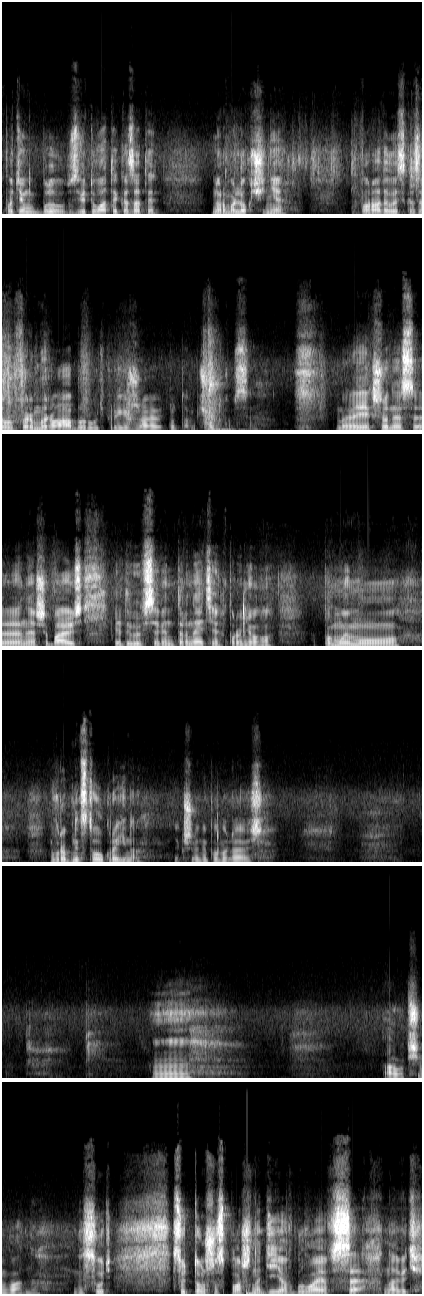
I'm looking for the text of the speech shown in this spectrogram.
потім буду звітувати, казати, нормальок чи ні. Порадили, сказали, фермера беруть, приїжджають, ну там чітко все. Е, Якщо не, е, не ошибаюсь, я дивився в інтернеті про нього. По-моєму, виробництво Україна, якщо я не помиляюсь. Е, Та, в общем, ладно. Не суть. Суть в тому, що сплошна дія вбиває все. Навіть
